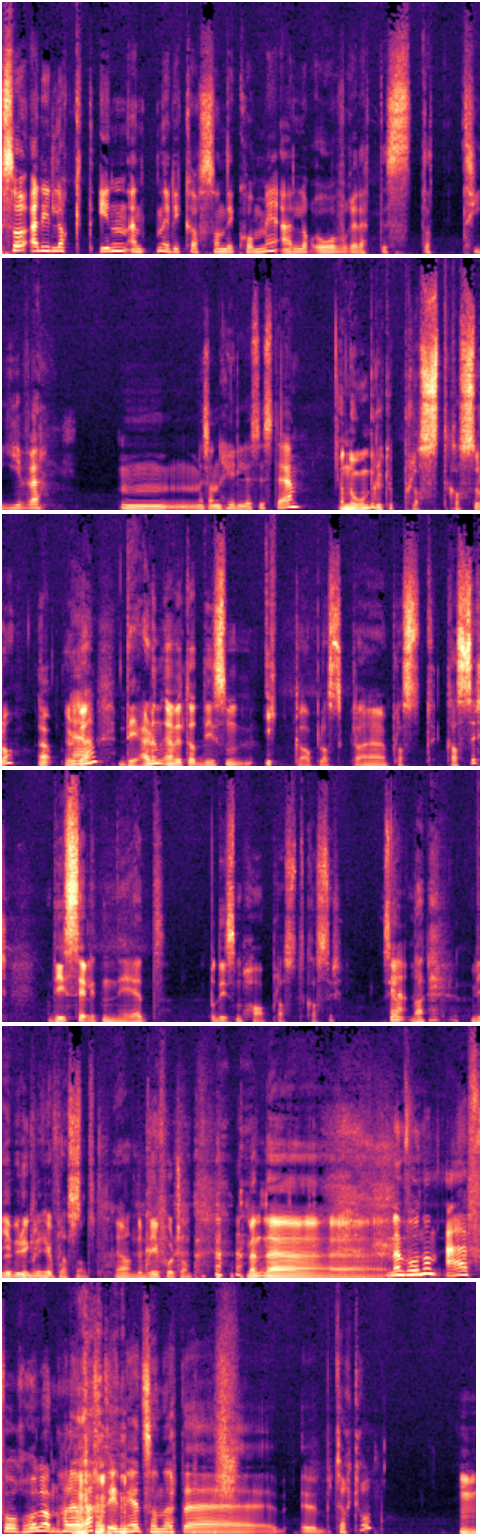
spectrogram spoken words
Så er de lagt inn enten i de kassene de kom i, eller over i dette stativet mm, med sånn hyllesystem. Ja, noen bruker plastkasser òg. Ja. Ja. Det er den, jeg vet at De som ikke har plast, eh, plastkasser, de ser litt ned på de som har plastkasser. Sier ja. nei, vi bruker ikke plast. plast. Ja, det blir fort sånn. Men uh, Men hvordan er forholdene? Har dere vært inne i et sånt et, eh, eh, tørkerom? mm,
